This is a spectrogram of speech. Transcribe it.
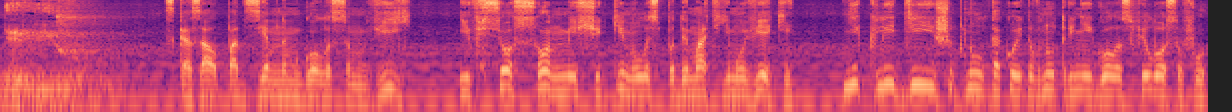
не вижу», — сказал подземным голосом Вий, и все сонмище кинулось подымать ему веки. «Не гляди!» — шепнул какой-то внутренний голос философу.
